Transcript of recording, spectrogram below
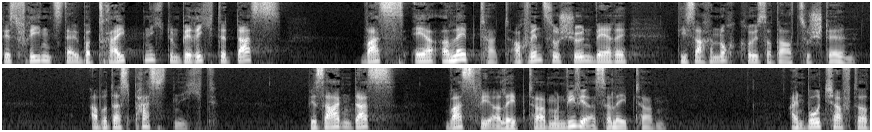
des Friedens, der übertreibt nicht und berichtet das, was er erlebt hat, auch wenn es so schön wäre, die Sache noch größer darzustellen. Aber das passt nicht. Wir sagen das, was wir erlebt haben und wie wir es erlebt haben. Ein Botschafter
